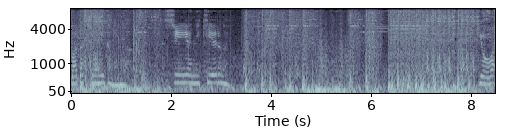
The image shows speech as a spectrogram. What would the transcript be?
私を見た者は深淵に消えるのよ。弱い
